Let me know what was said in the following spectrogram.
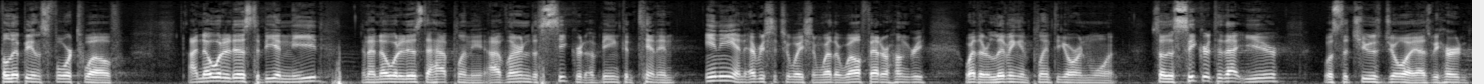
Philippians 4:12. I know what it is to be in need, and I know what it is to have plenty. I've learned the secret of being content in any and every situation, whether well fed or hungry, whether living in plenty or in want. So the secret to that year was to choose joy, as we heard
